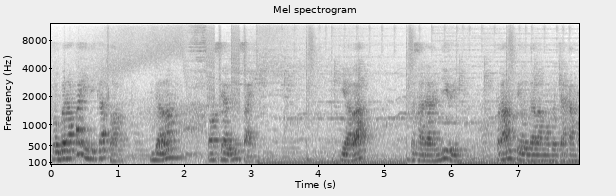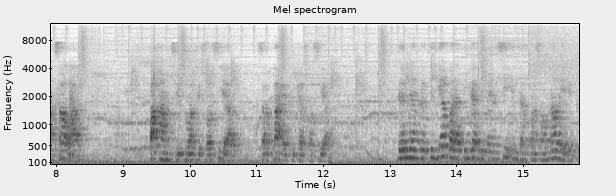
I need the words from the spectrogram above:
Beberapa indikator di dalam social insight ialah kesadaran diri, terampil dalam memecahkan masalah, paham situasi sosial, serta etika sosial. Dan yang ketiga pada tingkat dimensi interpersonal yaitu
